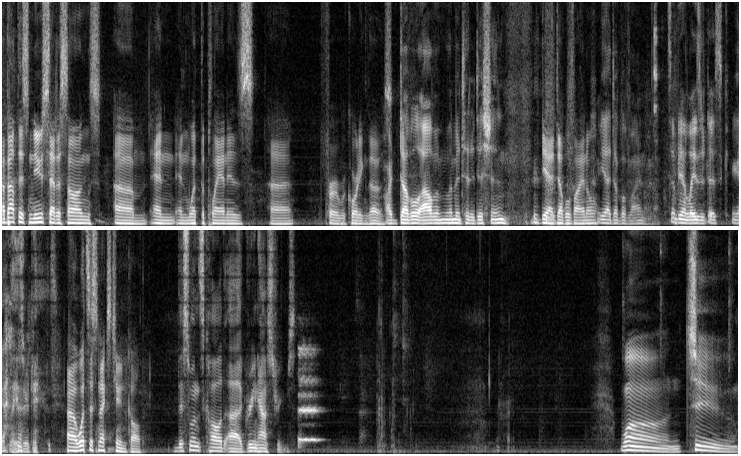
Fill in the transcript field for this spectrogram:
about this new set of songs um, and and what the plan is uh, for recording those. Our double album, limited edition. yeah, double vinyl. Yeah, double vinyl. It's going to be on Laserdisc. Yeah. Laser dance. Uh, what's this next tune called? This one's called uh, Greenhouse Dreams. One, two.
